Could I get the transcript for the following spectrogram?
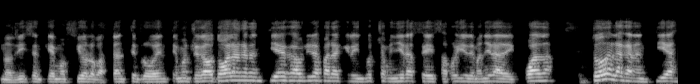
nos dicen que hemos sido lo bastante prudentes, hemos entregado todas las garantías, Gabriela, para que la industria minera se desarrolle de manera adecuada, todas las garantías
